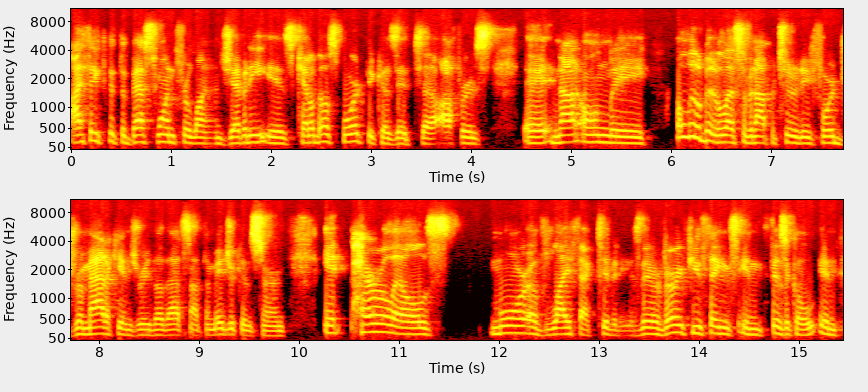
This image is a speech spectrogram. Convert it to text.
I think that the best one for longevity is kettlebell sport because it uh, offers a, not only a little bit less of an opportunity for dramatic injury, though that's not the major concern. It parallels more of life activities. There are very few things in physical in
